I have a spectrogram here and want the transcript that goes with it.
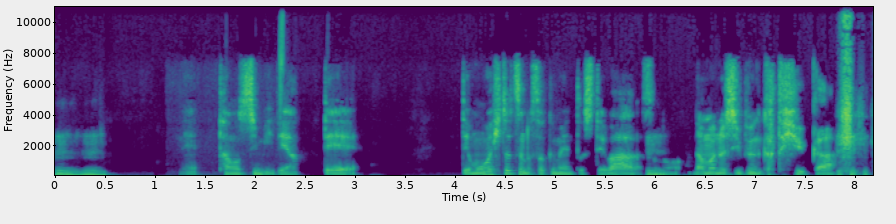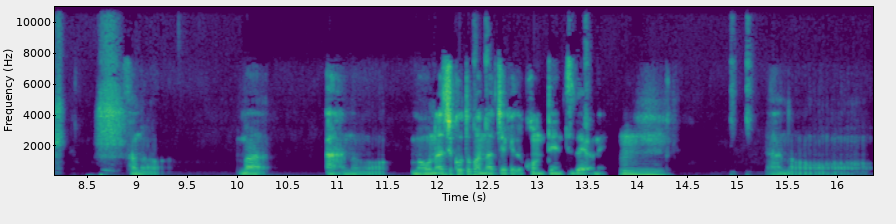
うん、うん、ね、楽しみであって、で、もう一つの側面としては、その、生主文化というか、その、まあ、あの、まあ、同じ言葉になっちゃうけど、コンテンツだよね。うん、うん。あの、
